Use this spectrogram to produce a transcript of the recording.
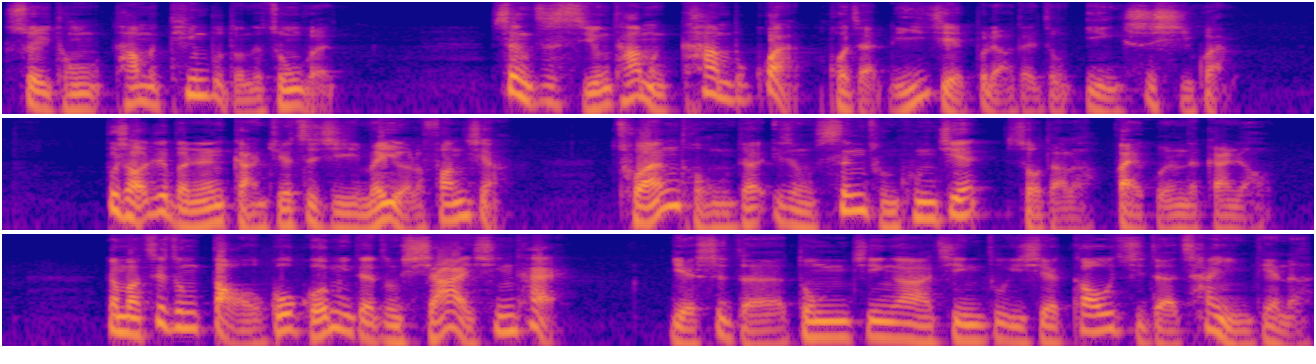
说一通他们听不懂的中文，甚至使用他们看不惯或者理解不了的一种饮食习惯。不少日本人感觉自己没有了方向，传统的一种生存空间受到了外国人的干扰。那么，这种岛国国民的这种狭隘心态，也使得东京啊、京都一些高级的餐饮店呢，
